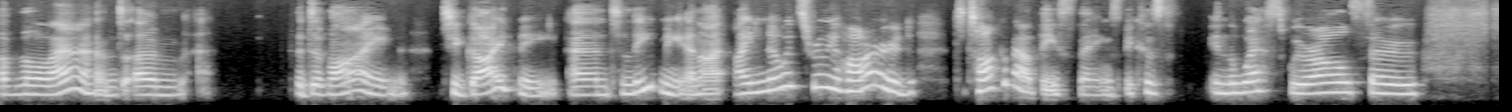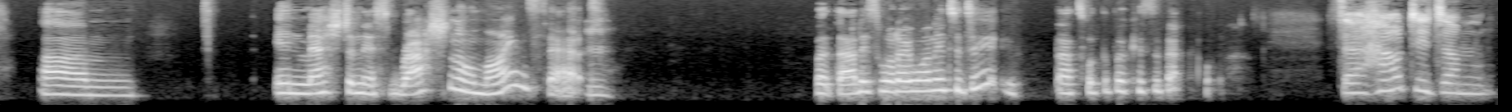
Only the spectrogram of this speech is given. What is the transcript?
of the land. Um, the divine to guide me and to lead me. And I, I know it's really hard to talk about these things because in the West, we're all so um, enmeshed in this rational mindset. Mm. But that is what I wanted to do. That's what the book is about. So how did um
